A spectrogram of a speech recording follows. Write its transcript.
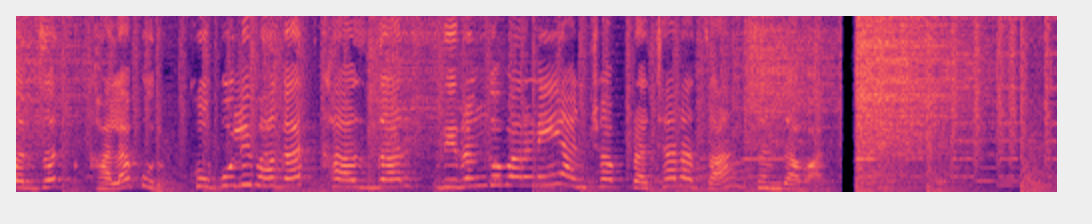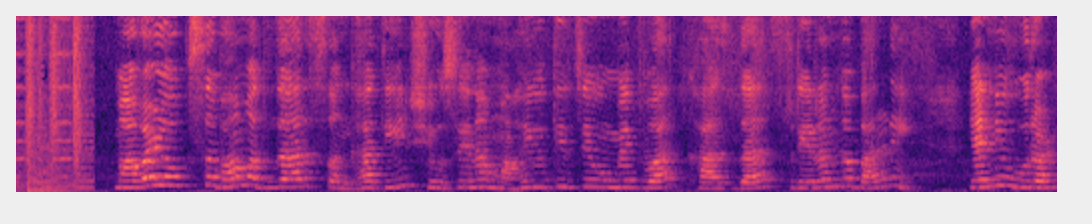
कर्जत खालापूर खोपोली भागात खासदार श्रीरंग बारणे यांच्या प्रचाराचा झंझावात. मावळ लोकसभा मतदारसंघातील शिवसेना महायुतीचे उमेदवार खासदार श्रीरंग बारणे यांनी उरण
